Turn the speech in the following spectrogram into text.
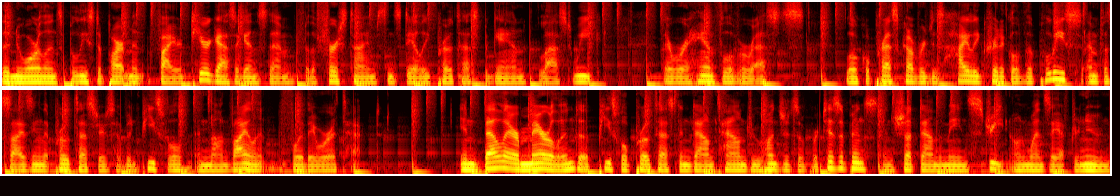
the New Orleans Police Department fired tear gas against them for the first time since daily protests began last week. There were a handful of arrests. Local press coverage is highly critical of the police, emphasizing that protesters have been peaceful and nonviolent before they were attacked. In Bel Air, Maryland, a peaceful protest in downtown drew hundreds of participants and shut down the main street on Wednesday afternoon.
